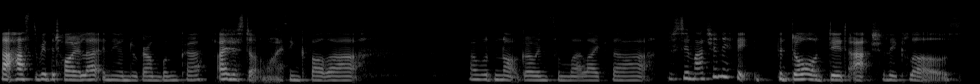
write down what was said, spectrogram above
That has to be the toilet in the underground bunker. I just don't know what I think about that. I would not go in somewhere like that. Just imagine if it the door did actually close.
